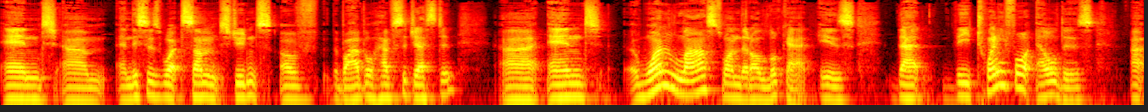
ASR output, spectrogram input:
and um, and this is what some students of the Bible have suggested. Uh, and one last one that I'll look at is that the 24 elders uh,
